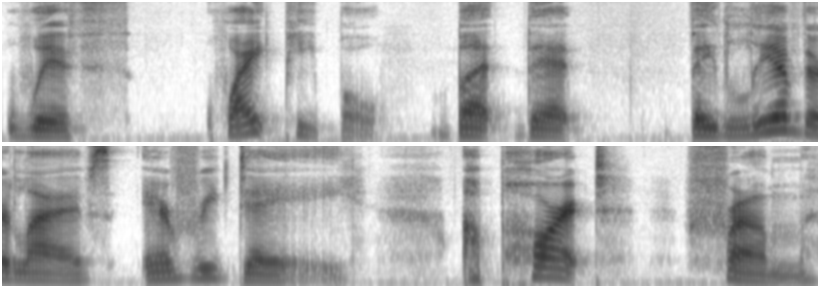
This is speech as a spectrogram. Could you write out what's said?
with white people, but that they live their lives every day apart from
